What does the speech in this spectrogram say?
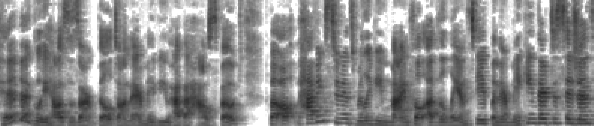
typically houses aren't built on there. Maybe you have a houseboat, but having students really be mindful of the landscape when they're making their decisions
